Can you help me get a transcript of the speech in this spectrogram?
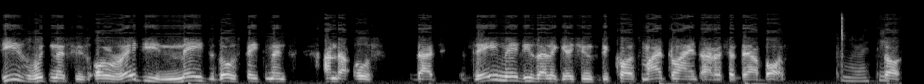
these witnesses already made those statements under oath that they made these allegations because my client arrested their boss. All right. So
